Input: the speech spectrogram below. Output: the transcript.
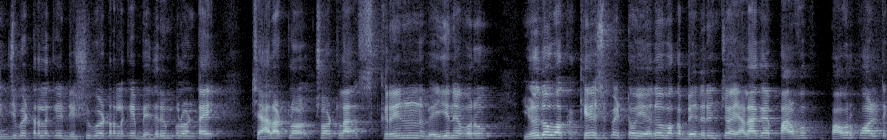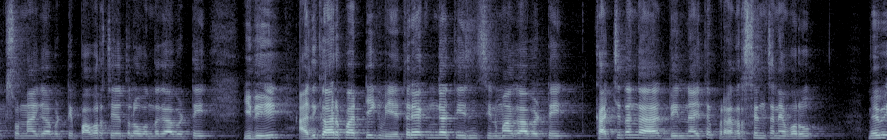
ఎగ్జిబిటర్లకి డిస్ట్రిబ్యూటర్లకి బెదిరింపులు ఉంటాయి చాలా చోట్ల స్క్రీన్లను వెయ్యనివ్వరు ఏదో ఒక కేసు పెట్టో ఏదో ఒక బెదిరించో ఎలాగే పవర్ పవర్ పాలిటిక్స్ ఉన్నాయి కాబట్టి పవర్ చేతిలో ఉంది కాబట్టి ఇది అధికార పార్టీకి వ్యతిరేకంగా తీసిన సినిమా కాబట్టి ఖచ్చితంగా దీన్ని అయితే ప్రదర్శించనివ్వరు. మేబీ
